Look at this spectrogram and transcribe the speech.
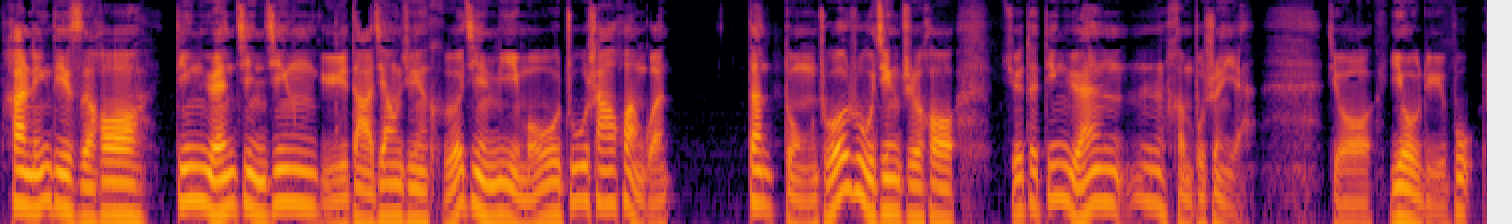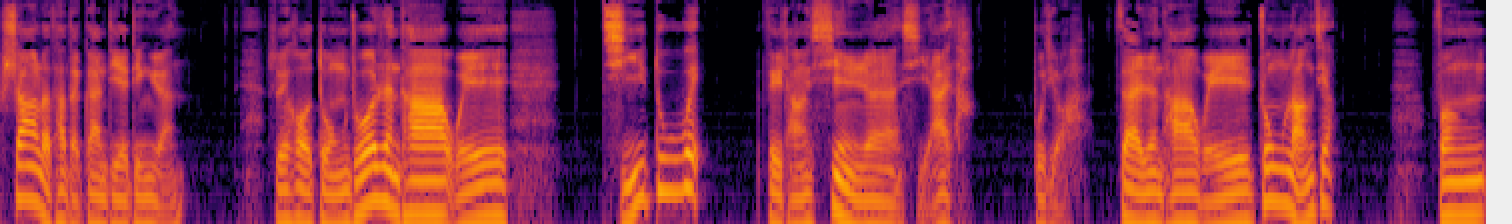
汉灵帝死后，丁原进京与大将军何进密谋诛杀宦官，但董卓入京之后，觉得丁原很不顺眼，就诱吕布杀了他的干爹丁原。随后，董卓任他为骑都尉，非常信任喜爱他。不久啊，再任他为中郎将，封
